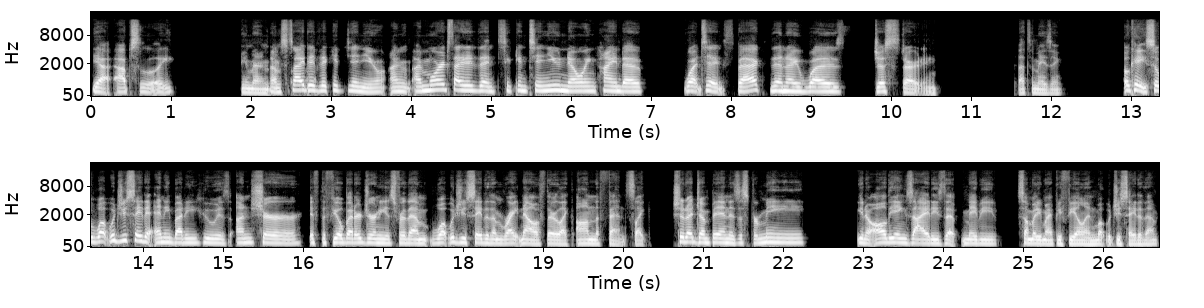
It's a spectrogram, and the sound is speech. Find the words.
yeah, absolutely. Amen. I'm excited to continue. I'm I'm more excited than to continue knowing kind of what to expect than I was just starting. That's amazing. Okay, so what would you say to anybody who is unsure if the feel better journey is for them? What would you say to them right now if they're like on the fence? Like, should I jump in? Is this for me? You know, all the anxieties that maybe somebody might be feeling. What would you say to them?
